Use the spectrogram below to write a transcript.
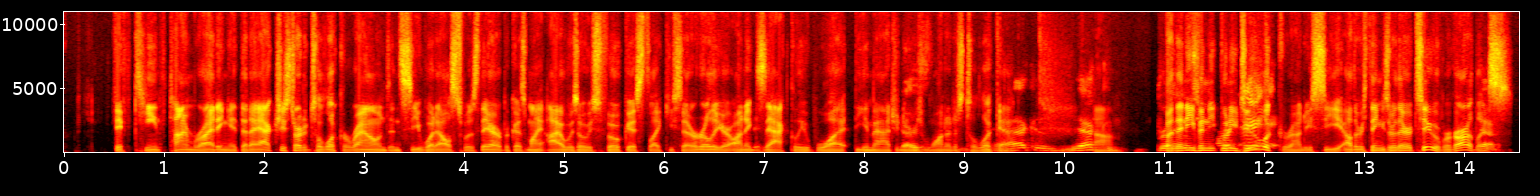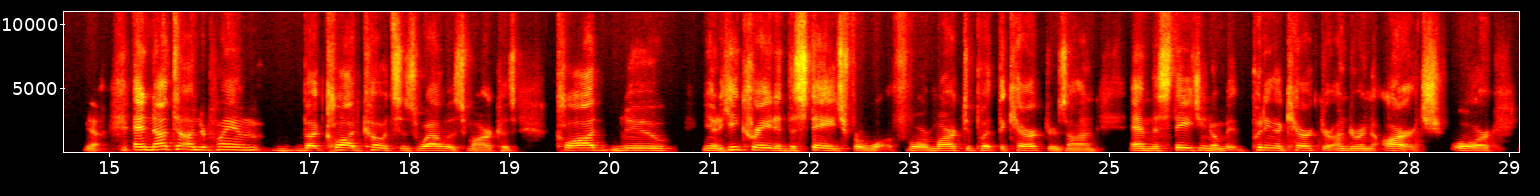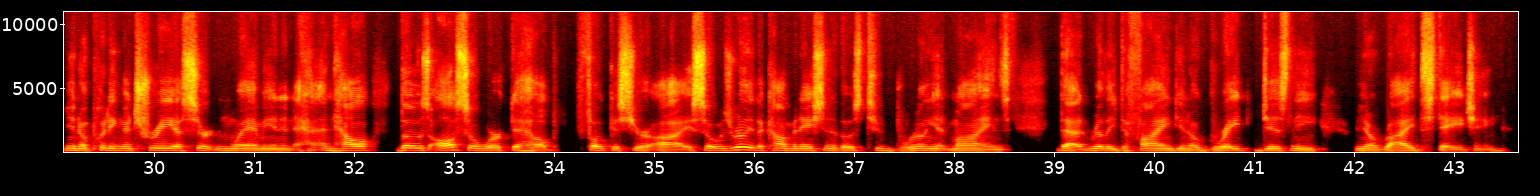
15th time writing it that I actually started to look around and see what else was there because my eye was always focused, like you said earlier, on exactly what the Imagineers wanted us to look yeah, at. Yeah, um, but then even when you do look around, you see other things are there too, regardless. Yeah. yeah. And not to underplay him, but Claude Coats as well as Marc, because Claude knew you know he created the stage for for marc to put the characters on and the stage you know putting a character under an arch or you know putting a tree a certain way i mean and, and how those also work to help focus your eyes so it was really the combination of those two brilliant minds that really defined, you know, great Disney, you know, ride staging.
